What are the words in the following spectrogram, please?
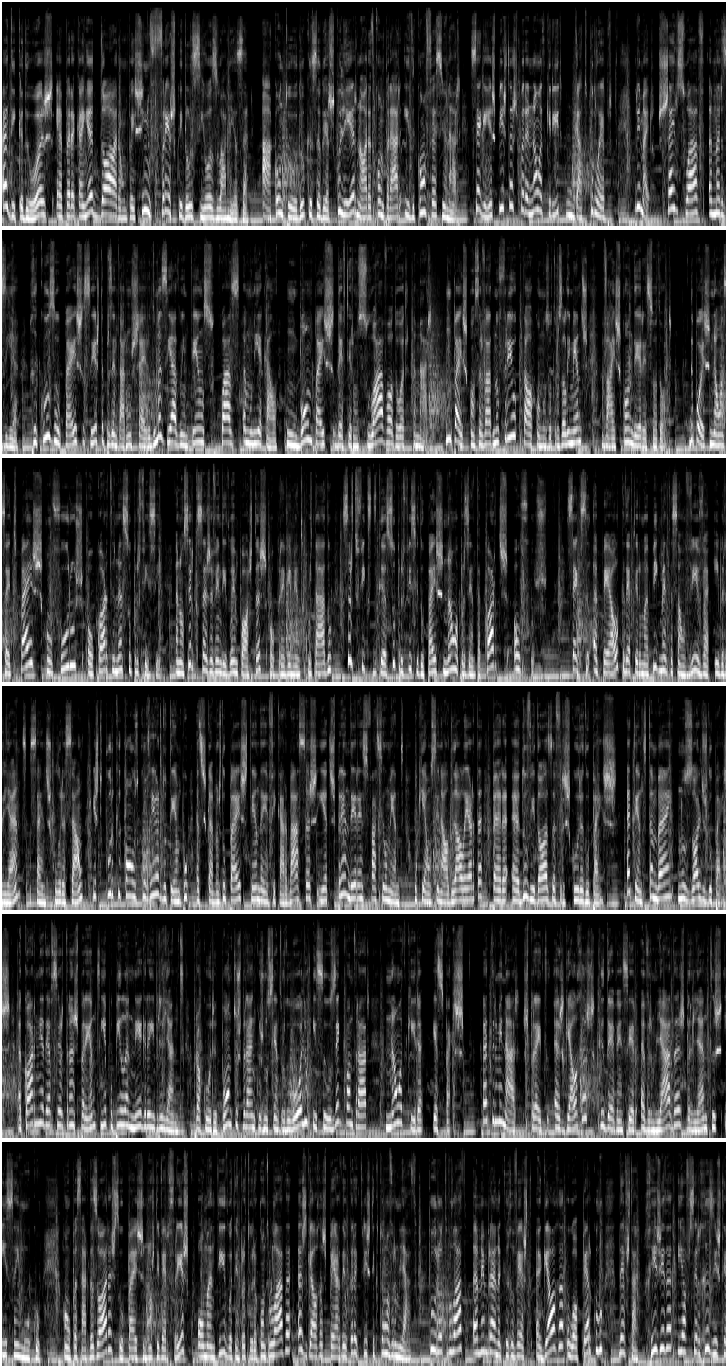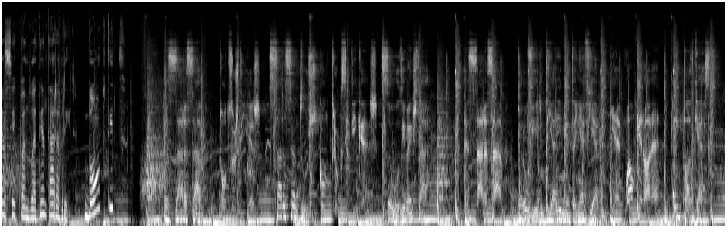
A dica de hoje é para quem adora um peixinho fresco e delicioso à mesa. Há, contudo, que saber escolher na hora de comprar e de confeccionar. Seguem as pistas para não adquirir gato por lebre. Primeiro, cheiro suave a maresia. Recusa o peixe se este apresentar um cheiro demasiado intenso, quase amoniacal. Um bom peixe deve ter um suave odor a mar. Um peixe conservado no frio, tal como os outros alimentos, vai esconder esse odor. Depois, não aceite peixe com furos ou corte na superfície. A não ser que seja vendido em postas ou previamente cortado, certifique-se de que a superfície do peixe não apresenta cortes ou furos. Segue-se a pele, que deve ter uma pigmentação viva e brilhante, sem descoloração, isto porque, com o decorrer do tempo, as escamas do peixe tendem a ficar baças e a desprenderem-se facilmente, o que é um sinal de alerta para a duvidosa frescura do peixe. Atente também nos olhos do peixe. A córnea deve ser transparente e a pupila negra e brilhante. Procure pontos brancos no centro do olho e, se os encontrar, não adquira esse peixe. A terminar, espreite as guelras, que devem ser avermelhadas, brilhantes e sem muco. Com o passar das horas, se o peixe não estiver fresco ou mantido a temperatura controlada, as guelras perdem o característico tom avermelhado. Por outro lado, a membrana que reveste a guelra, o opérculo, deve estar rígida e oferecer resistência quando a tentar abrir. Bom apetite! Sara sabe. Todos os dias, Sara Santos, com truques e dicas, saúde e bem-estar. Sara sabe. Para ouvir diariamente em FM e a qualquer hora, em podcast.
